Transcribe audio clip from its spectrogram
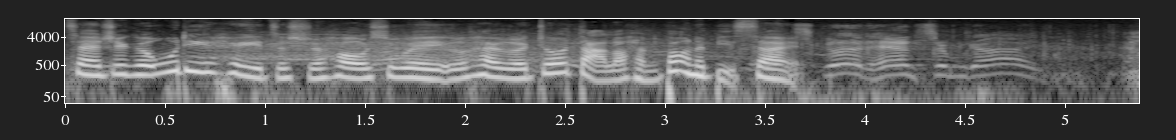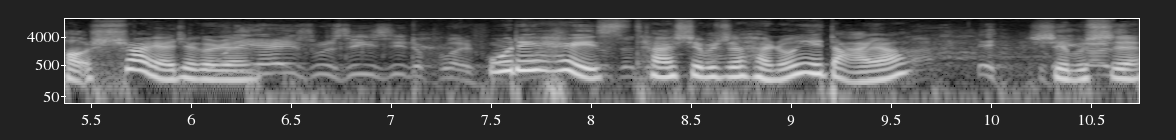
在这个 Woody Hayes 的时候是为俄亥俄州打了很棒的比赛。好帅呀，这个人。Woody Hayes 他是不是很容易打呀？是不是？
